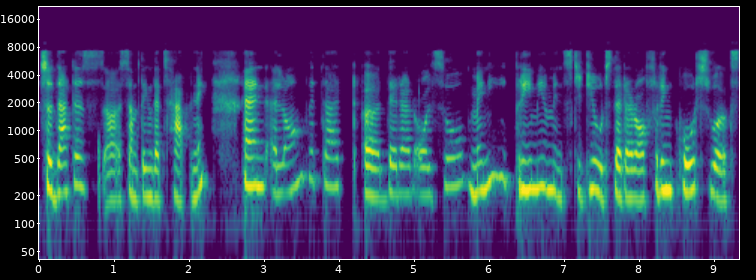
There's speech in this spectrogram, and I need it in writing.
So that is uh, something that's happening. And along with that, uh, there are also many premium institutes that are offering courseworks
